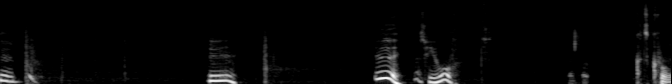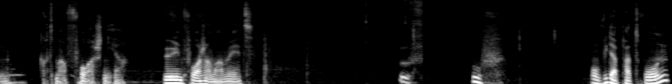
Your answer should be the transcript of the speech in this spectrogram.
Hm. Äh. Äh, lass mich hoch. Kurz gucken. Kurz mal erforschen hier. Höhlenforscher machen wir jetzt. Uff. Uff. Oh, wieder Patronen.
